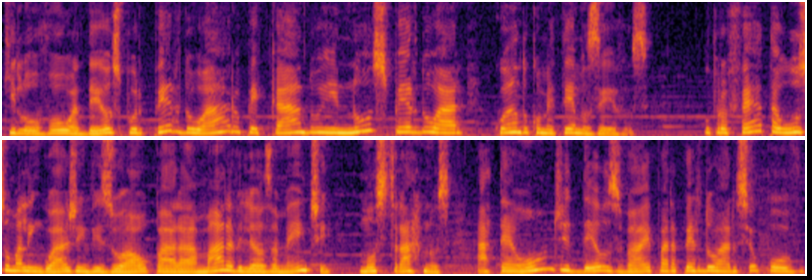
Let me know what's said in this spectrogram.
que louvou a Deus por perdoar o pecado e nos perdoar quando cometemos erros. O profeta usa uma linguagem visual para maravilhosamente mostrar-nos até onde Deus vai para perdoar o seu povo,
